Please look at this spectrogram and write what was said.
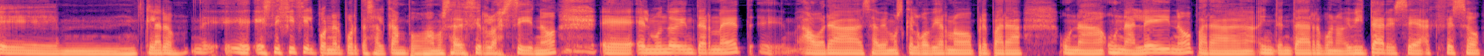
Eh, claro, eh, es difícil poner puertas al campo, vamos a decirlo así, ¿no? Eh, el mundo de Internet, ahora sabemos que el gobierno prepara una, una ley, ¿no? Para intentar, bueno, evitar ese acceso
